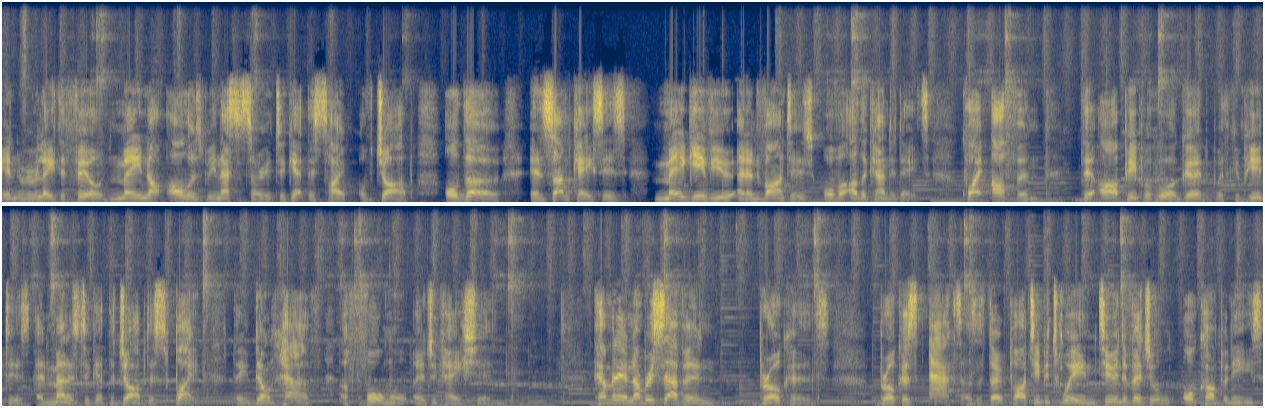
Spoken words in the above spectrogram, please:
in a related field may not always be necessary to get this type of job, although in some cases may give you an advantage over other candidates. Quite often, there are people who are good with computers and manage to get the job despite they don't have a formal education. Coming in number 7, brokers. Brokers act as a third party between two individuals or companies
